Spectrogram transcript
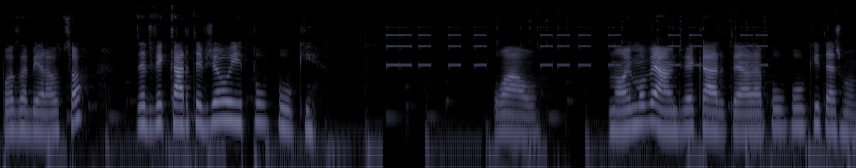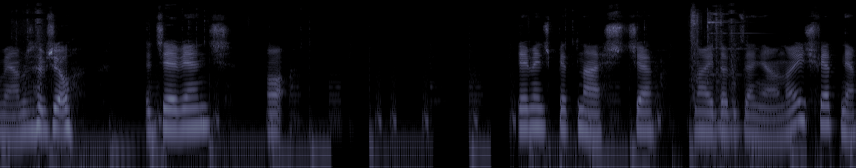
pozabierał, co? Ze dwie karty wziął i pół półki. Wow. No i mówiłam dwie karty, ale pół półki też mówiłam, że wziął. 9. O. 9, 15. No i do widzenia. No i świetnie.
